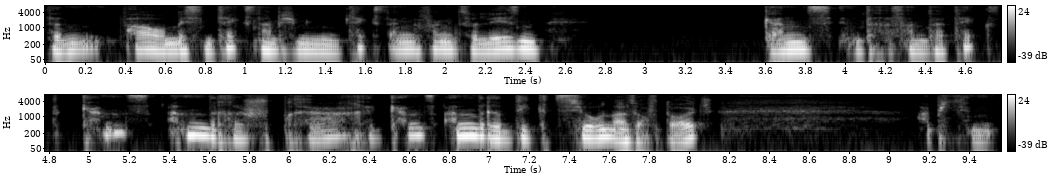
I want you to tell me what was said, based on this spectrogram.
dann war auch ein bisschen Text, habe ich mit dem Text angefangen zu lesen. Ganz interessanter Text, ganz andere Sprache, ganz andere Diktion, also auf Deutsch habe ich den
